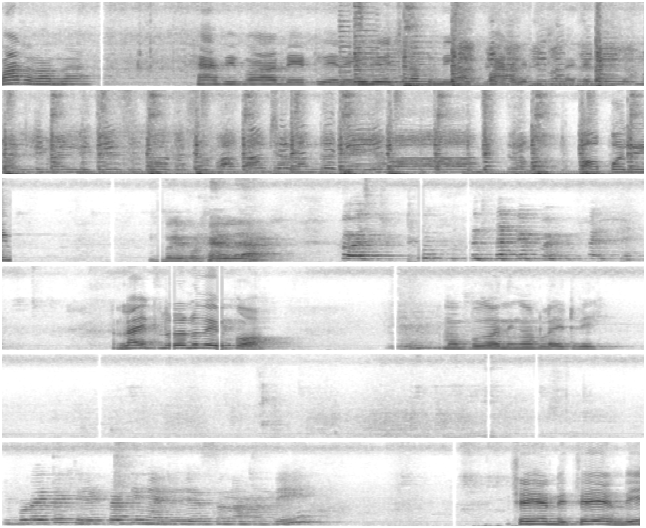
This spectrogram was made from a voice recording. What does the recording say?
పాట పాడరా. హ్యాపీ బర్త్డే టు ఇది వచ్చినప్పుడు మీకు పాట ఫస్ట్ లైట్లు రెండు వేపో మబ్బుగా ఉంది ఇంకొక లైట్ వేయి. ఇప్పుడైతే కేక్ కటింగ్ అయితే చేస్తున్నామండి. చేయండి చేయండి.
